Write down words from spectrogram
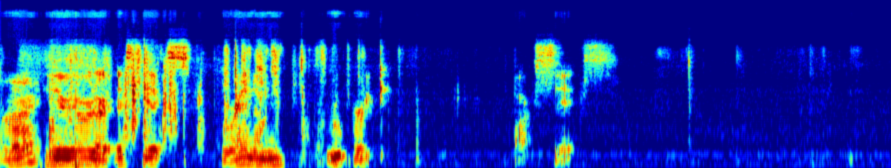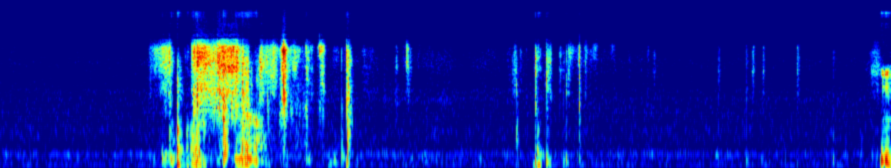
Alright, here we are at our SPX random group break. Box 6. Oh. Here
